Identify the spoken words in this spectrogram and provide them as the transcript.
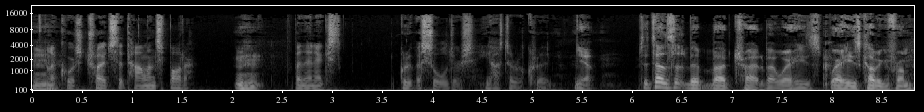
And of course Trout's the talent spotter. hmm But the next group of soldiers he has to recruit. Yeah. So tell us a little bit about Trout, about where he's where he's coming from.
